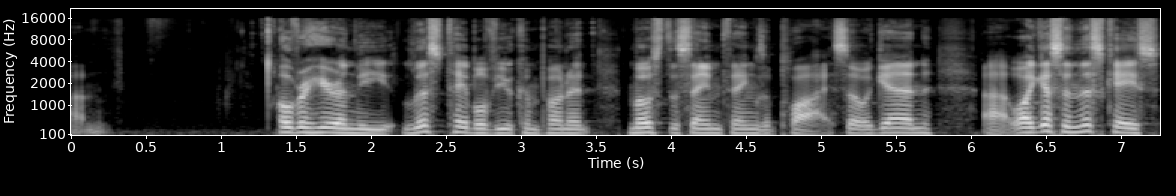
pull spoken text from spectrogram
Um, over here in the list table view component, most of the same things apply. So again, uh, well, I guess in this case,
